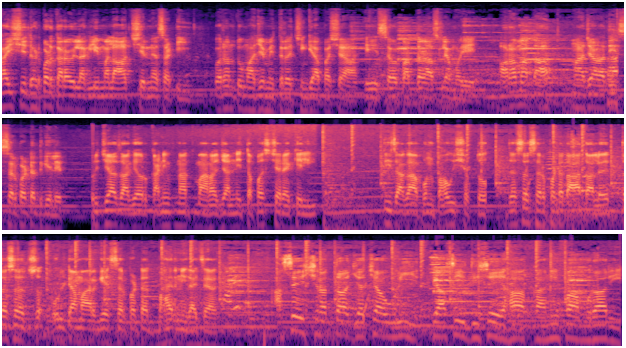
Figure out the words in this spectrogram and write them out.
काहीशी धडपड करावी लागली मला आत शिरण्यासाठी. परंतु माझे मित्र चिंग्या पाशा हे सळपातळ असल्यामुळे आरामात आत माझ्या आधी सरपटत गेलेत. ज्या जागेवर कानिफनाथ महाराजांनी तपश्चर्या केली. ती जागा आपण पाहू शकतो. जसं सरपटत आत आलोय तसंच उलट्या मार्गे सरपटत बाहेर निघायचं आहे. असे श्रद्धा ज्याच्या उरी त्यासी दिसे हा कानिफा मुरारी.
